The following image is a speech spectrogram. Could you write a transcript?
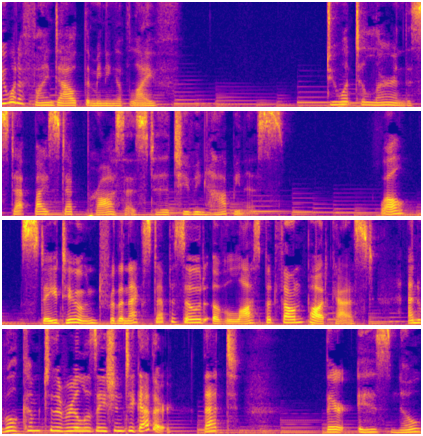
you want to find out the meaning of life? Do you want to learn the step by step process to achieving happiness? Well, stay tuned for the next episode of Lost But Found podcast, and we'll come to the realization together that there is no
